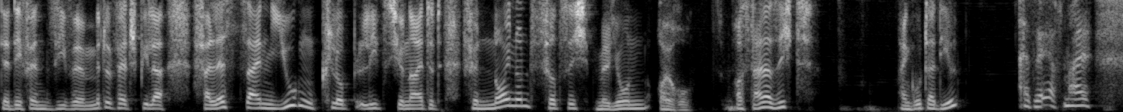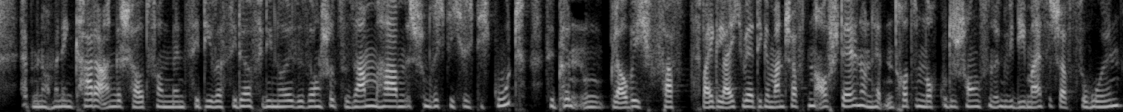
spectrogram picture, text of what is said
Der defensive Mittelfeldspieler verlässt seinen Jugendclub Leeds United für 49 Millionen Euro. Aus deiner Sicht ein guter Deal? Also erstmal habe mir nochmal den Kader angeschaut von Man City, was sie da für die neue Saison schon zusammen haben, ist schon richtig, richtig gut. Sie könnten, glaube ich, fast zwei gleichwertige Mannschaften aufstellen und hätten trotzdem noch gute Chancen, irgendwie die Meisterschaft zu holen.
